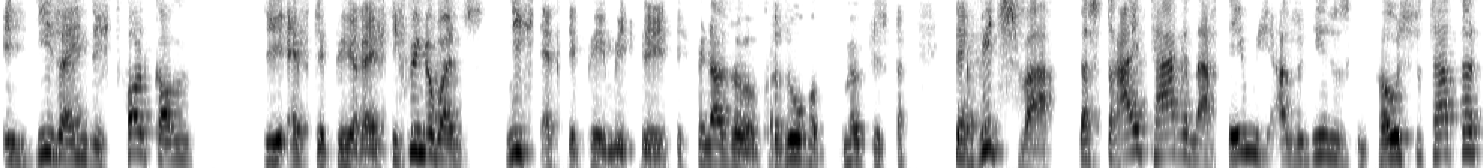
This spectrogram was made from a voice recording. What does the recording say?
in dieser Hinsicht vollkommen die FDP recht. Ich bin übrigens nicht FDP-Mitglied. Ich bin also versuche möglichst. Der Witz war, dass drei Tage nachdem ich also dieses gepostet hatte,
